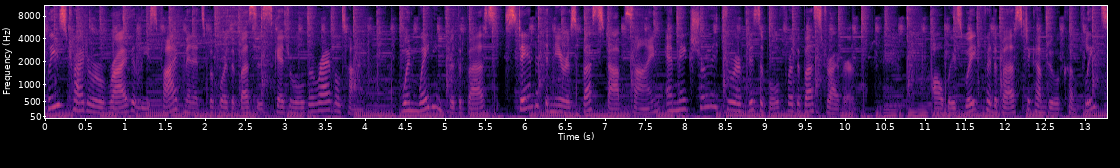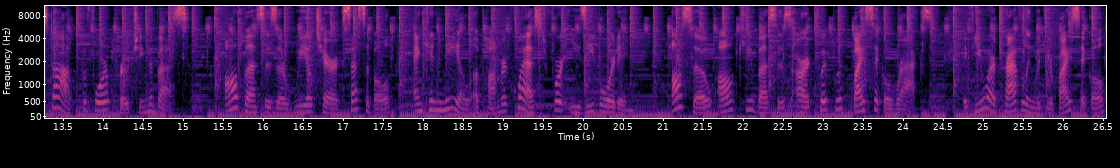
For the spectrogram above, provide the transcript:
Please try to arrive at least five minutes before the bus's scheduled arrival time. When waiting for the bus, stand at the nearest bus stop sign and make sure that you are visible for the bus driver. Always wait for the bus to come to a complete stop before approaching the bus. All buses are wheelchair accessible and can kneel upon request for easy boarding. Also, all CUE buses are equipped with bicycle racks. If you are traveling with your bicycle,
